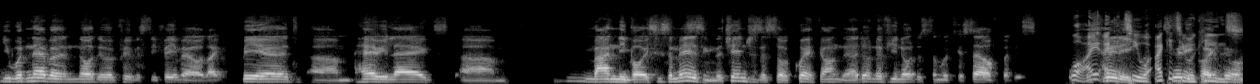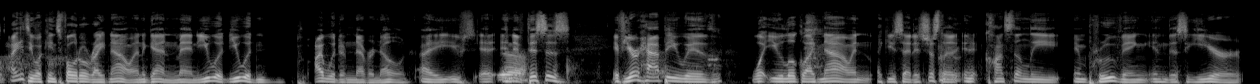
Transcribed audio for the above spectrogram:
you would never know they were previously female. Like beard, um, hairy legs, um, manly voice. It's amazing. The changes are so quick, aren't they? I don't know if you noticed them with yourself, but it's. Well, I, really, I, can see what I can see really Joaquin's cool. I can see Joaquin's photo right now, and again, man, you would you would I would have never known. I you, and yeah. if this is if you're happy with what you look like now. And like you said it's just a, constantly improving in this year.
